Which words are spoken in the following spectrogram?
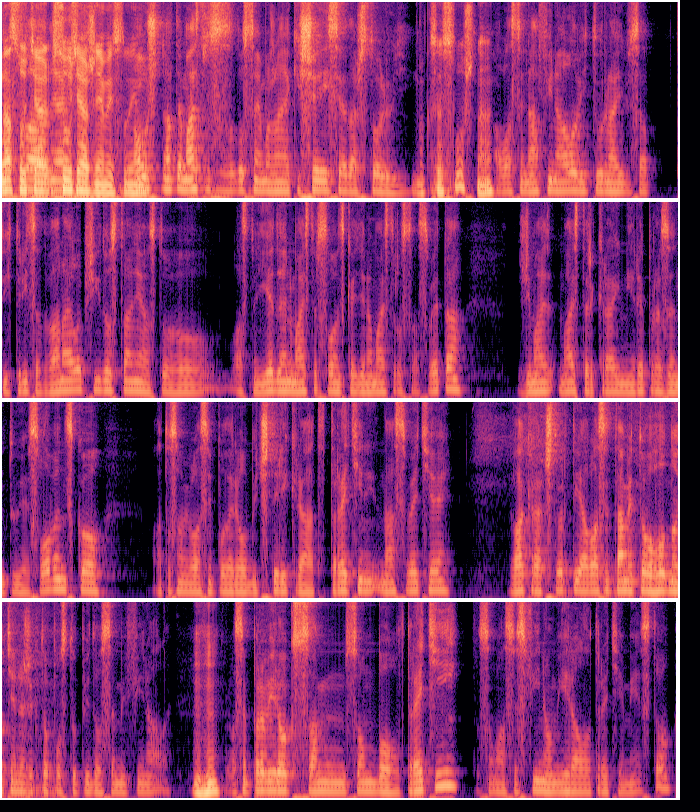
na súťaž, nejaký, súťaž nemyslím. No už na tie majstrovstvá sa dostane možno nejakých 60 až 100 ľudí. No to je slušné. A vlastne na finálový turnaj sa tých 32 najlepších dostane a z toho vlastne jeden majster Slovenska ide na majstrovstvá sveta. Vždy majster krajiny reprezentuje Slovensko a to sa mi vlastne podarilo byť 4 krát tretí na svete dvakrát štvrtý a vlastne tam je to hodnotené, že kto postupí do semifinále. Uh-huh. Vlastne prvý rok som, som bol tretí, to som vlastne s Fínom vyhral o tretie miesto.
